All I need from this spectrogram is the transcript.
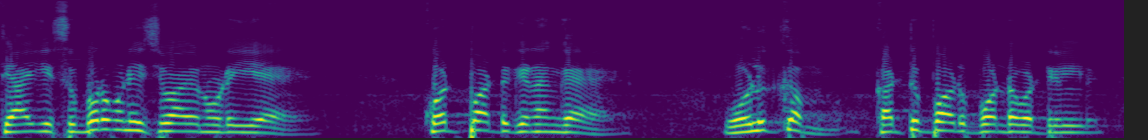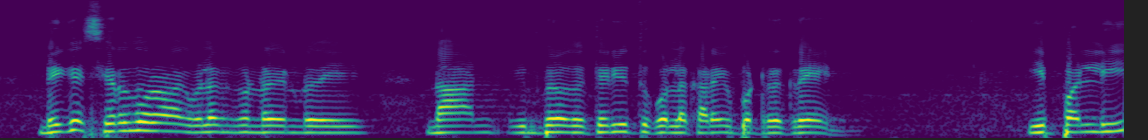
தியாகி சுப்பிரமணிய சிவாவினுடைய கோட்பாட்டுக்கு இணங்க ஒழுக்கம் கட்டுப்பாடு போன்றவற்றில் மிக சிறந்தவராக விளங்குகின்றது என்பதை நான் இப்போது தெரிவித்துக் கொள்ள கடமைப்பட்டிருக்கிறேன். இப்பள்ளி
